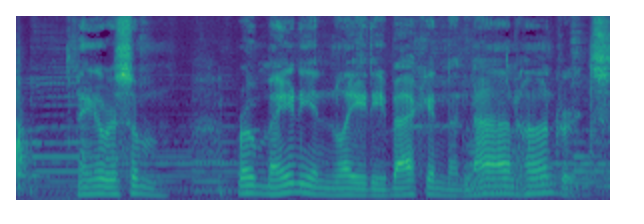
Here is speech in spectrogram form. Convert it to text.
I think there was some Romanian lady back in the 900s.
